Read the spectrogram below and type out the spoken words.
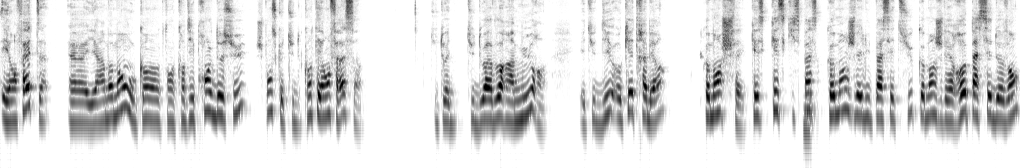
et en fait, euh, il y a un moment où, quand, quand, il prend le dessus, je pense que tu, quand tu es en face, tu dois, tu dois avoir un mur et tu te dis Ok, très bien, comment je fais? Qu'est-ce qui se passe? Mm. Comment je vais lui passer dessus? Comment je vais repasser devant?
